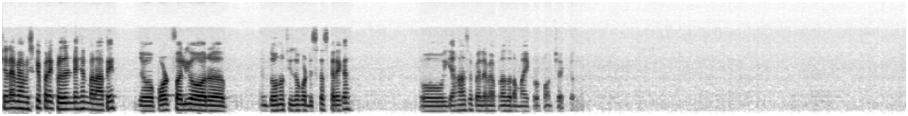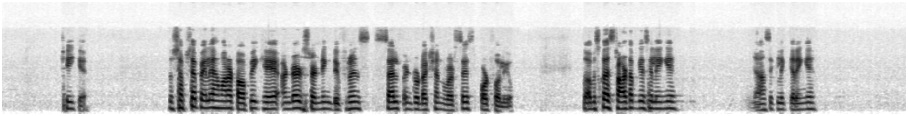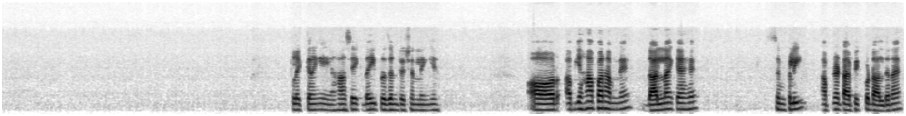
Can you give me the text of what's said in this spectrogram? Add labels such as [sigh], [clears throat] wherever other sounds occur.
चलिए अभी हम इसके ऊपर एक प्रेजेंटेशन बनाते जो पोर्टफोलियो और दोनों चीज़ों को डिस्कस करेगा। तो यहाँ से पहले मैं अपना ज़रा माइक्रोफोन चेक कर लूँ। ठीक है। तो सबसे पहले हमारा टॉपिक है understanding difference self introduction versus portfolio तो अब इसका स्टार्टअप कैसे लेंगे? यहाँ से क्लिक करेंगे। क्लिक करेंगे, यहाँ से एक नई प्रेजेंटेशन लेंगे। और अब यहाँ पर हमने डालना क्या है? सिंपली अपने टॉपिक को डाल देना है।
